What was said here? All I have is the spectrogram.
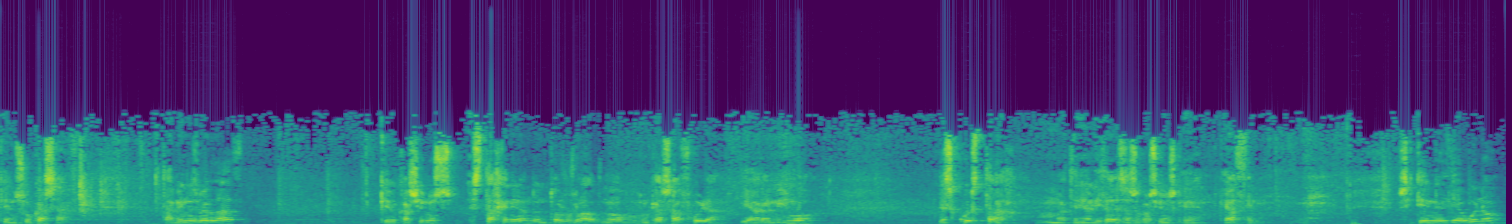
que en su casa. También es verdad que ocasiones está generando en todos los lados, ¿no? En casa, fuera. Y ahora mismo les cuesta materializar esas ocasiones que, que hacen. Si tienen el día bueno,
